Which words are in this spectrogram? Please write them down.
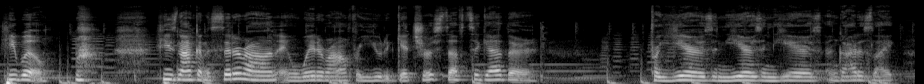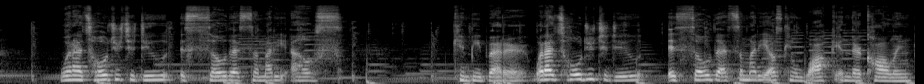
He will. He's not going to sit around and wait around for you to get your stuff together for years and years and years. And God is like, what I told you to do is so that somebody else can be better. What I told you to do is so that somebody else can walk in their calling.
